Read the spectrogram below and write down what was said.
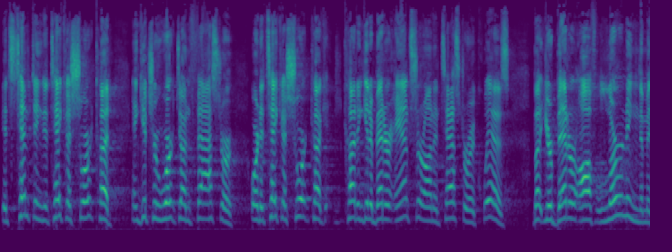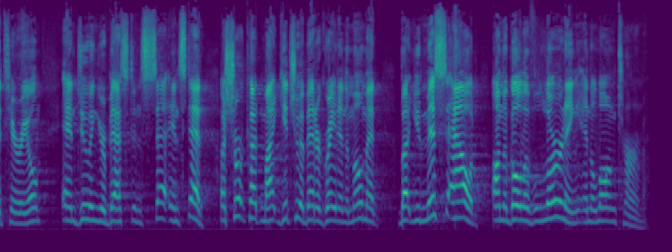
It's tempting to take a shortcut and get your work done faster or to take a shortcut cut and get a better answer on a test or a quiz, but you're better off learning the material and doing your best instead. A shortcut might get you a better grade in the moment, but you miss out on the goal of learning in the long term.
